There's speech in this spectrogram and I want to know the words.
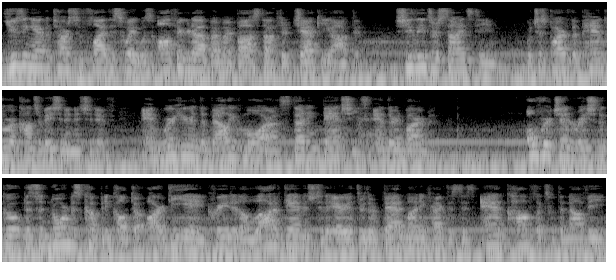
Using avatars to fly this way was all figured out by my boss, Dr. Jackie Ogden. She leads our science team, which is part of the Pandora Conservation Initiative, and we're here in the Valley of Mo'ara studying banshees and their environment. Over a generation ago, this enormous company called the RDA created a lot of damage to the area through their bad mining practices and conflicts with the Na'vi.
